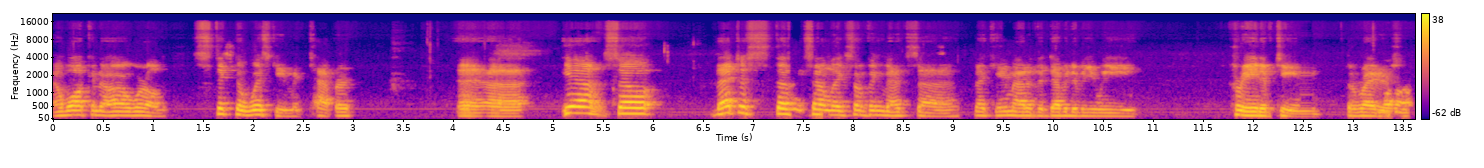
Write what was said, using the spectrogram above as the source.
and walk into our world. Stick to whiskey, McTapper." And uh, yeah, so that just doesn't sound like something that's uh, that came out of the WWE creative team, the writers. Well,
